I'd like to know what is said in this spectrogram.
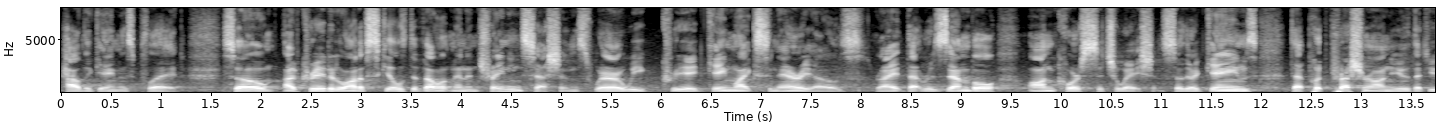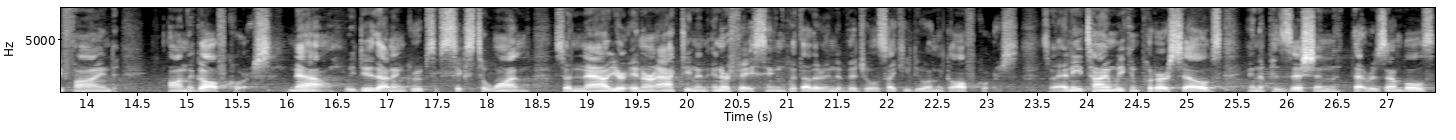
how the game is played. So I've created a lot of skills development and training sessions where we create game-like scenarios, right, that resemble on-course situations. So they're games that put pressure on you that you find on the golf course. Now, we do that in groups of six to one, so now you're interacting and interfacing with other individuals like you do on the golf course. So anytime we can put ourselves in a position that resembles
